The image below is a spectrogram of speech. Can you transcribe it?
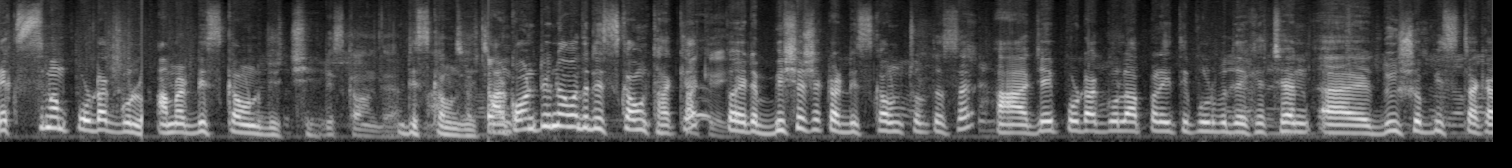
ম্যাক্সিমাম প্রোডাক্টগুলো আমরা ডিসকাউন্ট দিচ্ছি। ডিসকাউন্ট ডিসকাউন্ট দিচ্ছে। আর কন্টিনিউ আমাদের ডিসকাউন্ট থাকে। তো এটা বিশেষ একটা ডিসকাউন্ট চলতেছে। আর যে প্রোডাক্টগুলো আপনারা ইতিপূর্বে দেখেছেন দুইশো বিশ টাকা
